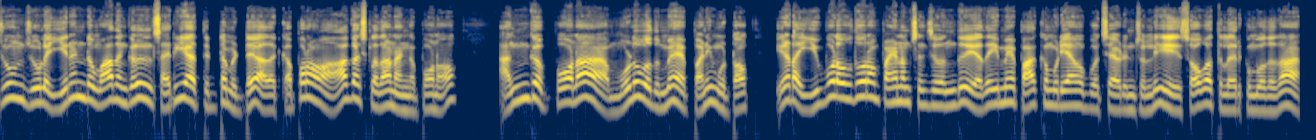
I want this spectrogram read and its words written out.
ஜூன் ஜூலை இரண்டு மாதங்கள் சரியாக திட்டமிட்டு அதுக்கப்புறம் ஆகஸ்ட்டில் தான் நாங்கள் போனோம். அங்கே போனால் முழுவதுமே பனிமூட்டம். ஏடா இவ்வளவு தூரம் பயணம் செஞ்சு வந்து எதையுமே பார்க்க முடியாமல் போச்சு? அப்படின்னு சொல்லி சோகத்தில் இருக்கும்போது தான்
